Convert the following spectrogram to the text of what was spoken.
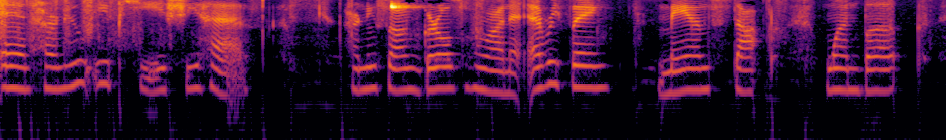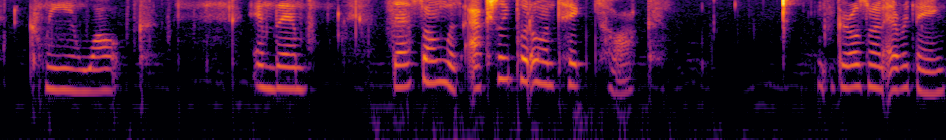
In her new EP, she has her new song, Girls at Everything, Man Stop, One Buck, Clean Walk. And then that song was actually put on TikTok Girls Run Everything.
